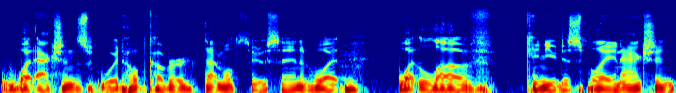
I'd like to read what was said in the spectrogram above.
what actions would help cover that multitude of sin, and what Hmm. what love can you display in action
